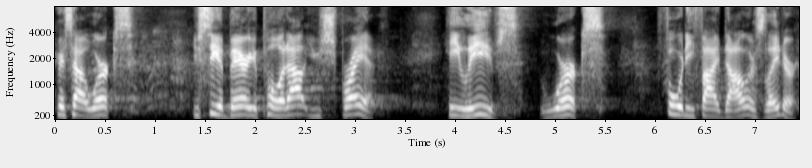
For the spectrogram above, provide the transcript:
Here's how it works. You see a bear, you pull it out, you spray it. He leaves, works. $45 later.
